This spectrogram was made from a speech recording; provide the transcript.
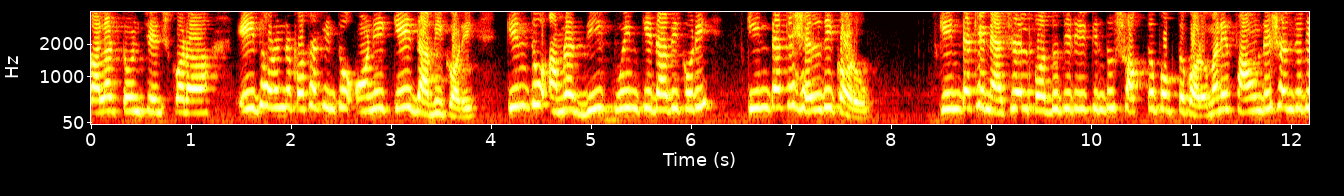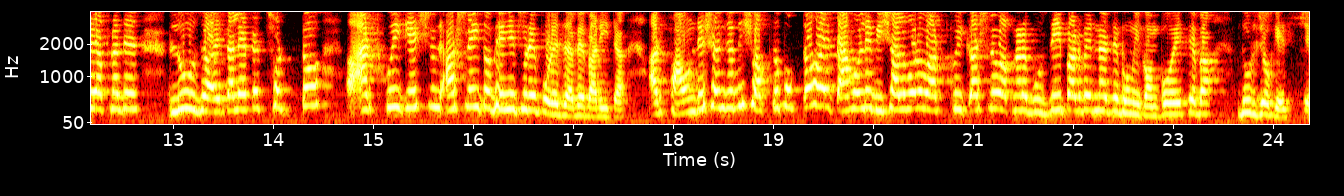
কালার টোন চেঞ্জ করা, এই ধরনের কথা কিন্তু অনেকেই দাবি করে। কিন্তু আমরা দি কুইন কি দাবি করি, স্কিনটাকে হেলদি করো। স্কিনটাকে ন্যাচারাল পদ্ধতি থেকে কিন্তু শক্তপোক্ত করো। মানে ফাউন্ডেশন যদি আপনাদের লুজ হয়, তাহলে একটা ছোট্ট আর্থকুইক আসলেই তো ভেঙে চুরে পড়ে যাবে বাড়িটা। আর ফাউন্ডেশন যদি শক্তপোক্ত হয়, তাহলে বিশাল বড় আর্থকুইক আসলেও আপনারা বুঝতেই পারবেন না যে ভূমিকম্প হয়েছে বা দুর্যোগ এসছে।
